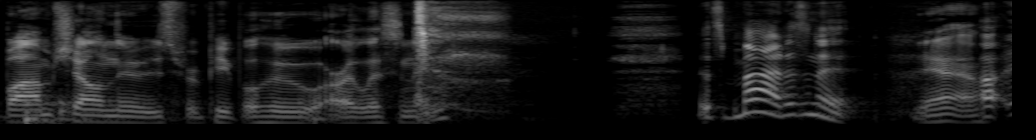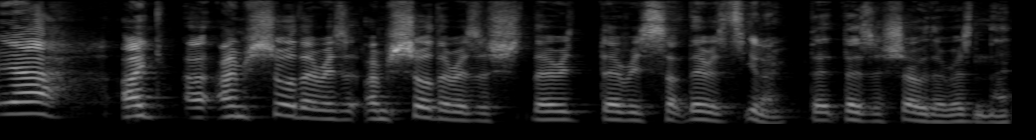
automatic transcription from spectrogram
bombshell news for people who are listening. It's mad, isn't it? Yeah. Uh, yeah, I, I I'm sure there is. a- I'm sure there is a sh- there is there is there is you know there, there's a show there isn't there.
